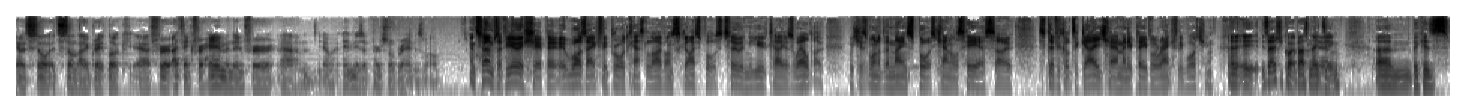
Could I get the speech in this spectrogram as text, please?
you know it's still it's still not a great look uh, for I think for him and then for um, you know him as a personal brand as well. In terms of viewership, it, it, was actually broadcast live on Sky Sports 2 in the UK as well, though, which is one of the main sports channels here, so it's difficult to gauge how many people are actually watching. And it's actually quite fascinating yeah. um, because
